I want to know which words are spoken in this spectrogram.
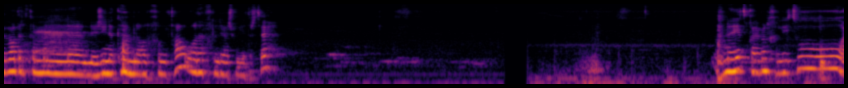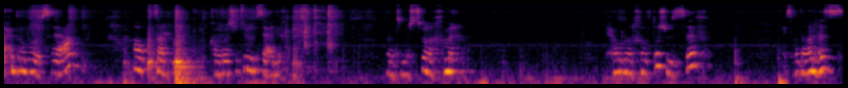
دابا غادي نكمل العجينه كاملة غنخلطها وغادي نخليها شوية ترتاح. هنايا تقريبا خليتو واحد ربع ساعة أو أكثر تقريبا شي ثلث ساعة اللي خليتو هانتوما شفتو راه خمر. نحاول ما نخلطوش بزاف حيت غادا غنهز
